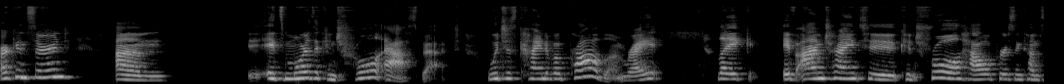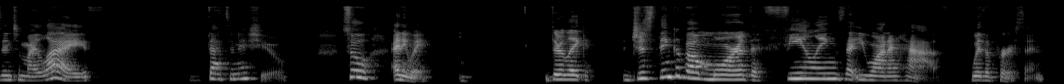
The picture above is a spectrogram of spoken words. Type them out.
are concerned. Um, it's more the control aspect, which is kind of a problem, right? Like if I'm trying to control how a person comes into my life, that's an issue. So, anyway, they're like, just think about more the feelings that you want to have with a person.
